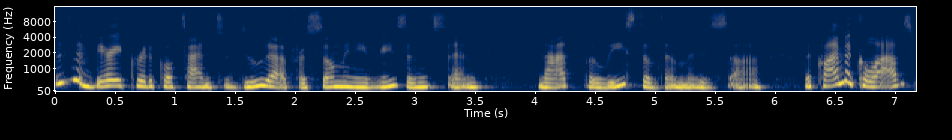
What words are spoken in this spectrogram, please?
This is a very critical time to do that for so many reasons, and not the least of them is uh, the climate collapse.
